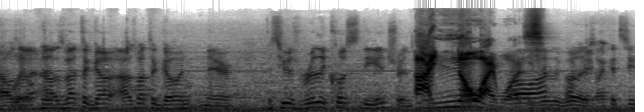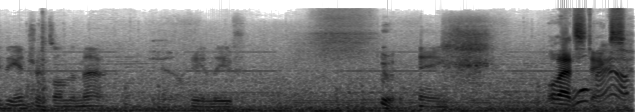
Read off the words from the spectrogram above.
I was, I was about to go. I was about to go in there because he was really close to the entrance. I know I was. He really was. Okay. I could see the entrance on the map. Yeah. He didn't leave. Dang. Well, that Cool stinks. map.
